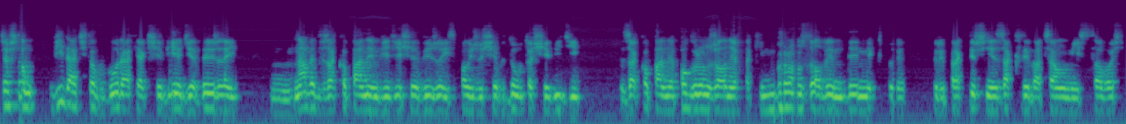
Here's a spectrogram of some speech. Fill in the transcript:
Zresztą widać to w górach, jak się wiedzie wyżej, nawet w Zakopanem wiedzie się wyżej, spojrzy się w dół, to się widzi Zakopane pogrążone w takim brązowym dymie, który, który praktycznie zakrywa całą miejscowość.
